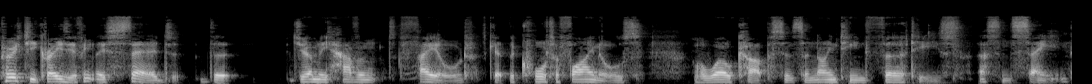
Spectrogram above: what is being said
pretty crazy. I think they said that Germany haven't failed to get the quarterfinals of a World Cup since the 1930s. That's insane.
